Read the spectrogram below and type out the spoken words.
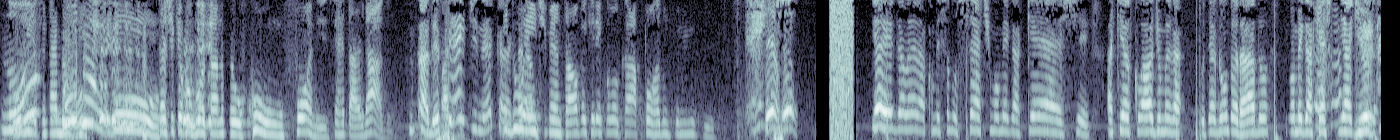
No? ouvido, né, meu! Você acha que eu vou botar no meu cu um fone? Você é retardado? Ah, depende, né, cara? E doente mental vai querer colocar a porra de um fone no cu. Eu, E aí, galera, começando o sétimo Omega Cast. Aqui é o Cláudio, Omega, o Dragão Dourado, e o Omega Cast minha guilda.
